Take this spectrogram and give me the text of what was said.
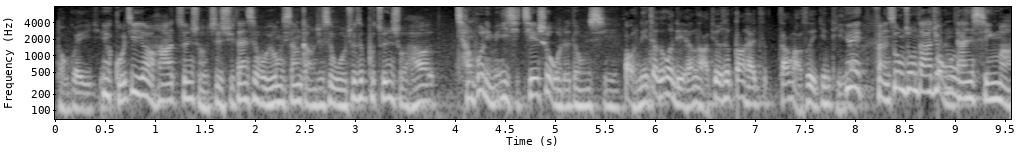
同归于尽。因为国际要他遵守秩序，但是我用香港就是我就是不遵守，还要强迫你们一起接受我的东西。哦，你这个问题很好，就是刚才张老师已经提到，因为反送中大家就很担心嘛，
